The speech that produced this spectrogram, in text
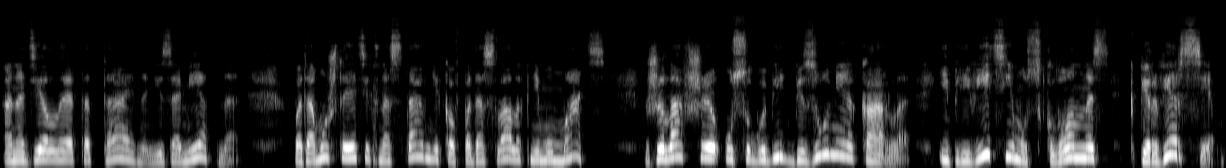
Она делала это тайно, незаметно, потому что этих наставников подослала к нему мать, желавшая усугубить безумие Карла и привить ему склонность к перверсиям.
